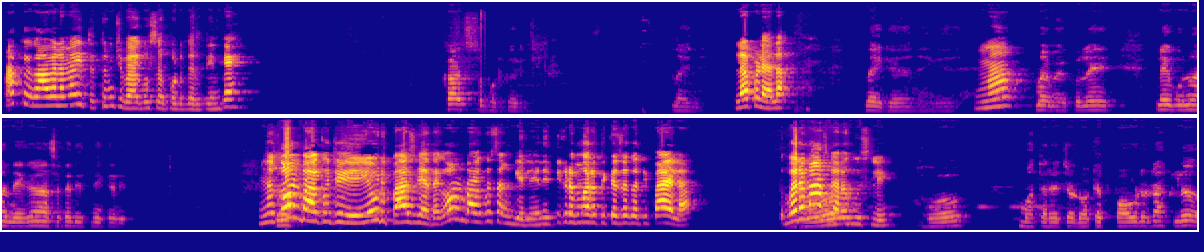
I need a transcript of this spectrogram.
अख्ख्या गावाला माहिती तुमची बायको सपोर्ट करतील काय? काच सपोर्ट करीत. नाही नाही. लपड्याला नाही ग नाही ग. मग? माय बायको लय लय गुन्हा नाही ग असं कधीच नाही करीत. न काऊन बायकोची एवढी पास घ्या काऊन बायको संग गेली आणि तिकडे मरती का जगती पाहायला? बरं माझ. घरात घुसले. हो म्हाताऱ्याच्या डोक्यात पावडर टाकलं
